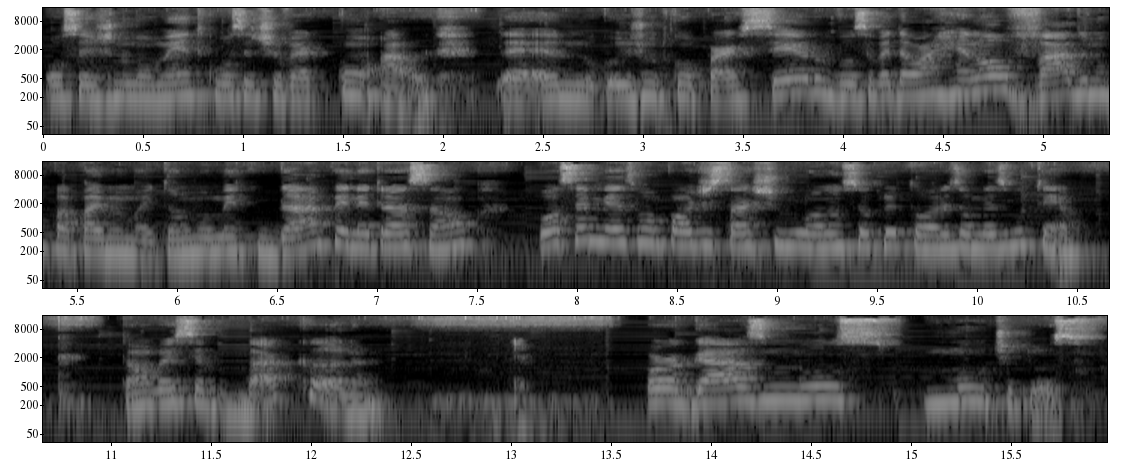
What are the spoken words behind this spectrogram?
Ou seja, no momento que você estiver com, é, junto com o parceiro, você vai dar uma renovada no papai e mamãe. Então, no momento da penetração, você mesmo pode estar estimulando o seu clitóris ao mesmo tempo. Então, vai ser bacana. Orgasmos múltiplos.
